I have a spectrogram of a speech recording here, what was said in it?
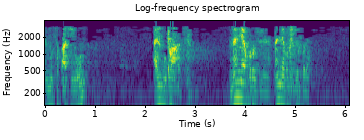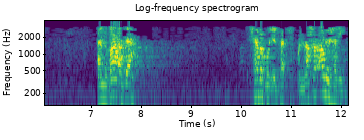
المتقاتلون المبارزة من يبرز لنا؟ من يبرز لفلان؟ المبارزة سبب للفتح والنصر أو للهزيمة.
